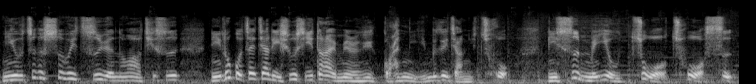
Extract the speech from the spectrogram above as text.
你有这个社会资源的话，其实你如果在家里休息，当然也没有人可以管你，也没有可以讲你错，你是没有做错事，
